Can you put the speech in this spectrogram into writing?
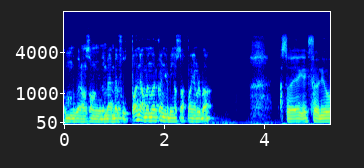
om det går an å sammenligne med, med fotball, ja, men når kan du begynne å snakke med andre klubber? Altså, jeg, jeg føler jo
